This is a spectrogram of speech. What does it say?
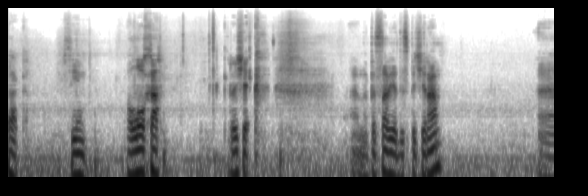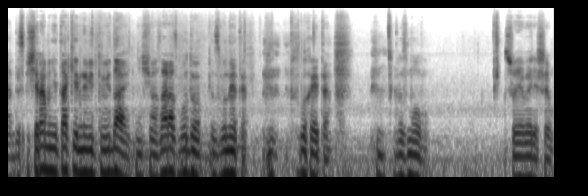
Так, всім алоха. Коротше, написав я диспетчерам. Е, Диспетчера мені так і не відповідають нічого. Зараз буду дзвонити. Слухайте розмову. Що я вирішив.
